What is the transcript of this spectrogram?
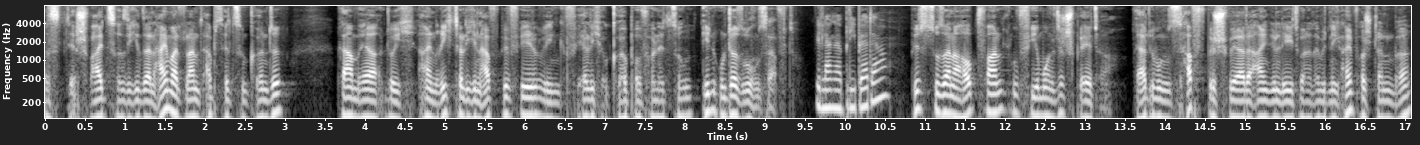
dass der Schweizer sich in sein Heimatland absetzen könnte, kam er durch einen richterlichen Haftbefehl wegen gefährlicher Körperverletzung in Untersuchungshaft. Wie lange blieb er da? Bis zu seiner Hauptverhandlung vier Monate später. Er hat übrigens Haftbeschwerde eingelegt, weil er damit nicht einverstanden war.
